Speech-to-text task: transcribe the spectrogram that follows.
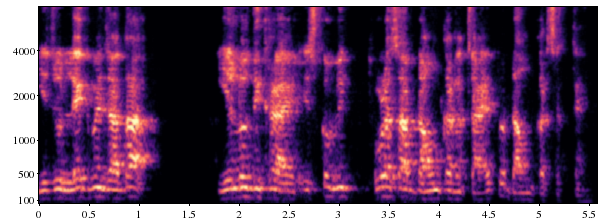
ये जो लेग में ज़्यादा येलो दिख रहा है, इसको भी थोड़ा सा आप डाउन करना चाहे तो डाउन कर सकते हैं।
